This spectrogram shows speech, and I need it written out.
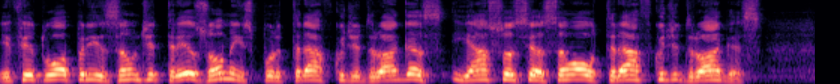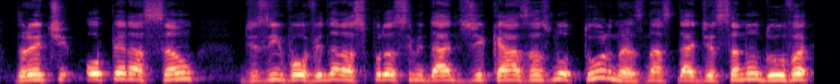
efetuou a prisão de três homens por tráfico de drogas e associação ao tráfico de drogas. Durante operação desenvolvida nas proximidades de casas noturnas na cidade de Sananduva,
